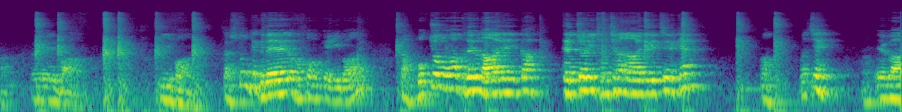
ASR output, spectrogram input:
어, 여기 1번. 2번. 자, 수동태 그대로 바꿔볼게요, 2번. 자, 목적어가 그대로 나와야 되니까, 대절이 전체가 나와야 되겠지, 이렇게? 어, 맞지? 어, 얘가,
